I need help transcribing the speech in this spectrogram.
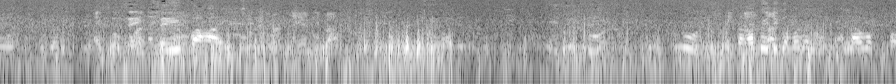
uh, Ay, sa, kung sa, sa yun. iyong bahay. Resort na yun, di ba? Eh dito, yun, saka pwede ka mag ano, ang lawak pa.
